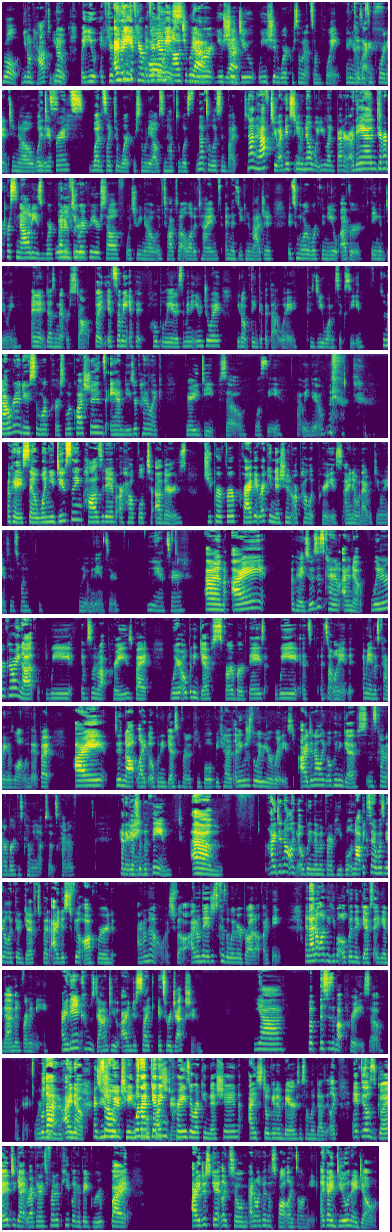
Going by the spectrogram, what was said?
Well, you don't have to be. No. both, but you if you're I gonna think be if your if you're gonna goal be an entrepreneur, yeah, you should yeah. do you should work for someone at some point In your because it's important to know what the difference. what it's like to work for somebody else and have to listen not to listen but to Not have to. I think so. You know what you like better. I think and different personalities work better when you do for- work for yourself, which we know we've talked about a lot of times, and as you can imagine, it's more work than you ever think of doing, and it doesn't ever stop. But it's something if it hopefully it is something that you enjoy, you don't think of it that way because you want to succeed. So now we're gonna do some more personal questions, and these are kind of like very deep. So we'll see how we do. okay, so when you do something positive or helpful to others, do you prefer private recognition or public praise? I know what I would do when I answer this one. What do you want me to answer? you answer. Um, I okay, so this is kind of I don't know. When we were growing up, we it wasn't about praise, but we're opening gifts for our birthdays, we it's it's not really I mean this kind of goes along with it, but I did not like opening gifts in front of people because I think it was just the way we were raised. I did not like opening gifts, and it's kind of our birthday's coming up, so it's kind of kind of goes to the theme. Um, I did not like opening them in front of people, not because I wasn't gonna like their gift, but I just feel awkward. I don't know. I just feel I don't think it's just because the way we were brought up. I think, and I don't like when people open the gifts I give them in front of me. I think it comes down to I'm just like it's rejection. Yeah, but this is about praise, so Okay. We're well, that I know. As So usual, we change when I'm getting question. praise or recognition, I still get embarrassed if someone does it. Like it feels good to get recognized in front of people, like a big group, but I just get like so I don't like when the spotlight's on me. Like I do and I don't.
